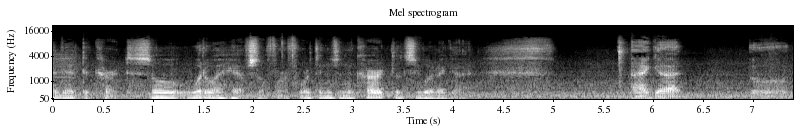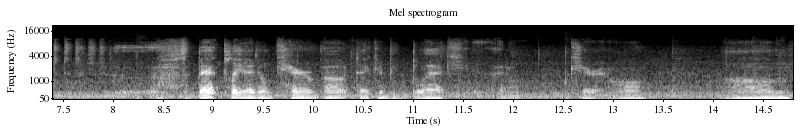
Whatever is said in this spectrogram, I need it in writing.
add that to cart. So what do I have so far? Four things in the cart. Let's see what I got. I got oh, the back plate. I don't care about. That could be black. I don't care at all. Um,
